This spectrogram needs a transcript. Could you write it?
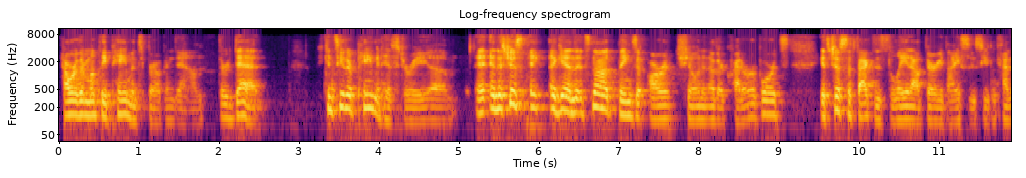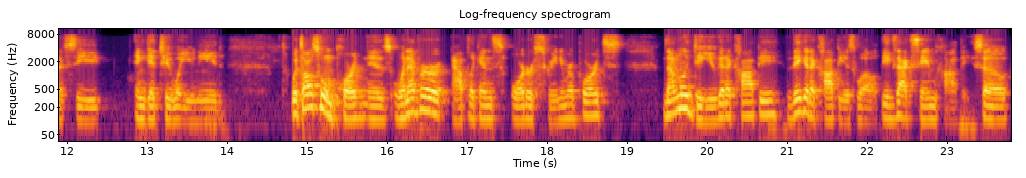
how are their monthly payments broken down, their debt. You can see their payment history. Um, and, and it's just again, it's not things that aren't shown in other credit reports. It's just the fact that it's laid out very nicely, so you can kind of see and get to what you need. What's also important is whenever applicants order screening reports, not only do you get a copy, they get a copy as well, the exact same copy. So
